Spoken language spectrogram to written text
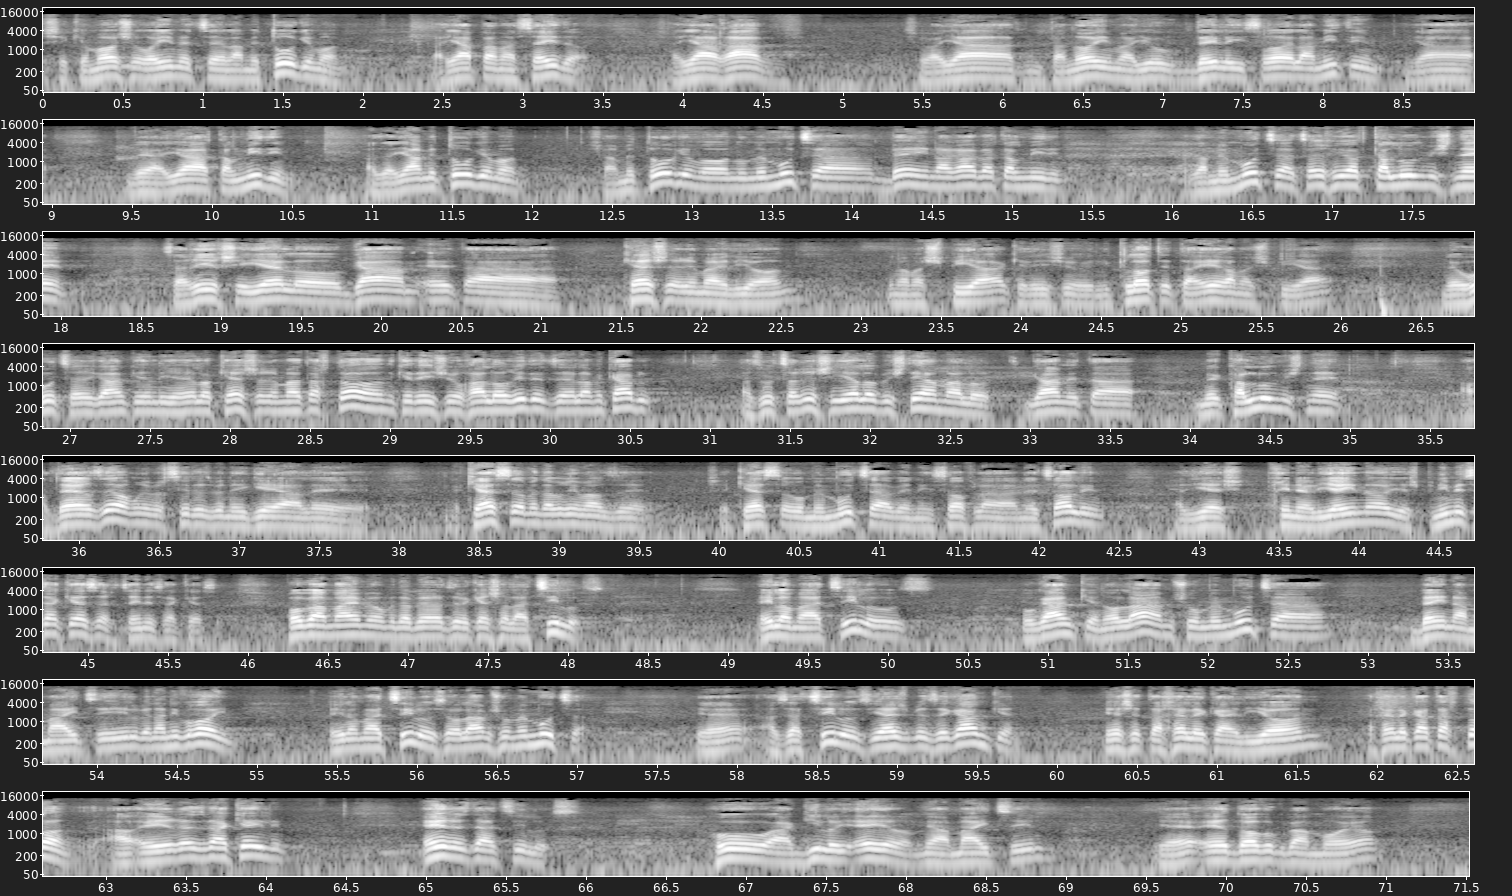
שכמו שרואים אצל המתורגמון, היה פעם הסיידר, שהיה רב, שהוא היה, תנועים היו גדי לישראל האמיתים, והיה תלמידים, אז היה מתורגמון. שהמתורגמון הוא ממוצע בין הרב והתלמידים. אז הממוצע צריך להיות כלול משניהם. צריך שיהיה לו גם את הקשר עם העליון, עם המשפיע, כדי לקלוט את העיר המשפיע, והוא צריך גם כן יהיה לו קשר עם התחתון, כדי שיוכל להוריד את זה למקבל. אז הוא צריך שיהיה לו בשתי המעלות, גם את הכלול משניהם. על דרך זה אומרים אכסידס בנגיע לקסר מדברים על זה, שכסר הוא ממוצע בין אינסוף לנצולים, אז יש בחינה עליינו, יש פנימיס הכסר, חצייניס הכסר. פה במים הוא מדבר על זה בקשר לאצילוס. אילו מאצילוס הוא גם כן עולם שהוא ממוצע בין המייציל ובין הנברואים. אילו מאצילוס זה עולם שהוא ממוצע. Yeah, אז אצילוס יש בזה גם כן. יש את החלק העליון, החלק התחתון, הארז והכלים. ארז זה אצילוס. הוא הגילוי ער מהמייציל, ער דבוק במויר,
